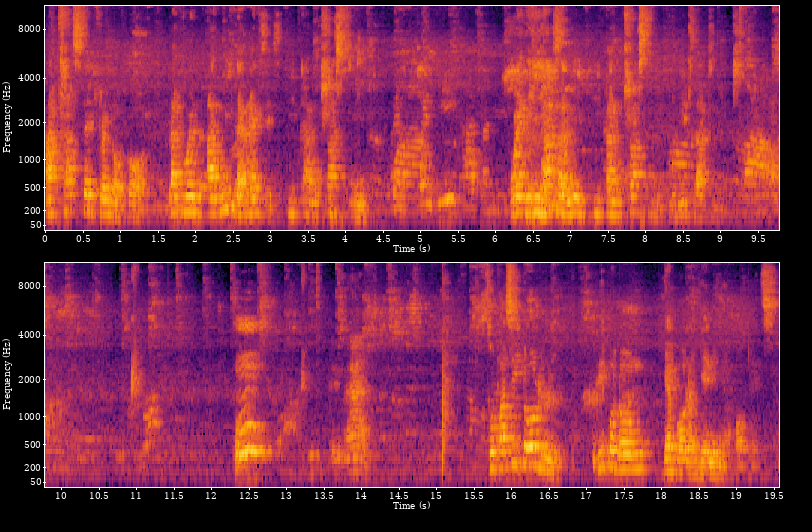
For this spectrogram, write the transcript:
a trusted friend of God, that when a need arises, he can trust me. When he has a need, he can trust me to meet that need. Hmm? Amen. So Pasi told me, people don't get born again in their pockets.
